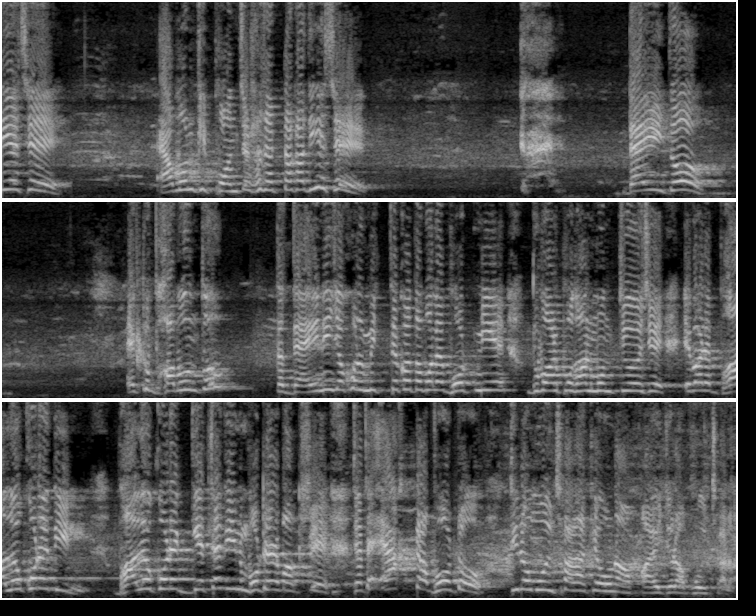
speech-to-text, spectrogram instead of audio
দিয়েছে, এমনকি পঞ্চাশ হাজার টাকা দিয়েছে। দেয়নি তো। একটু ভাবুন তো, তা দেয়নি যখন মিথ্যে কথা বলে ভোট নিয়ে দুবার প্রধানমন্ত্রী হয়েছে, এবারে ভালো করে দিন, ভালো করে গেছে দিন ভোটের বাক্সে, যাতে একটা ভোটও তৃণমূল ছাড়া কেউ না পায়, জোড়া ফুল ছাড়া।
